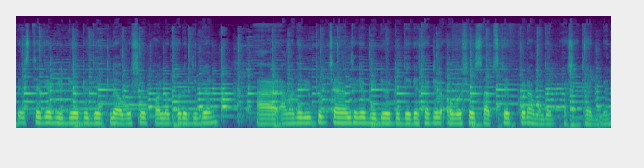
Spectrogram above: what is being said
পেজ থেকে ভিডিওটি দেখলে অবশ্যই ফলো করে দিবেন। আর আমাদের ইউটিউব চ্যানেল থেকে ভিডিওটি দেখে থাকলে অবশ্যই সাবস্ক্রাইব করে আমাদের পাশে থাকবেন।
